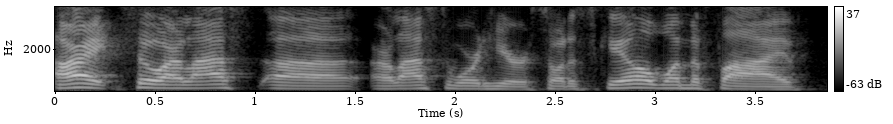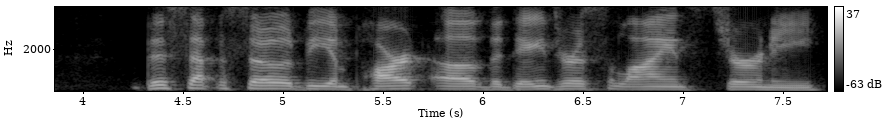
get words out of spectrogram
All right. So our last uh, our last award here. So on a scale of one to five, this episode being part of the Dangerous Alliance journey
